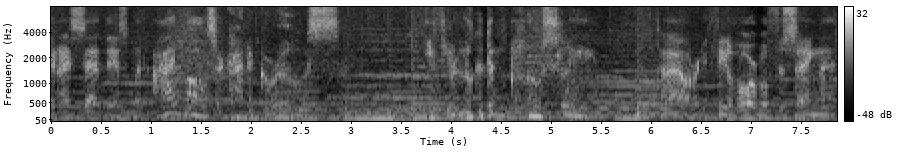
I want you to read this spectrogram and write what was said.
I said this, but eyeballs are kind of gross. If you look at them closely, I already feel horrible for saying that.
